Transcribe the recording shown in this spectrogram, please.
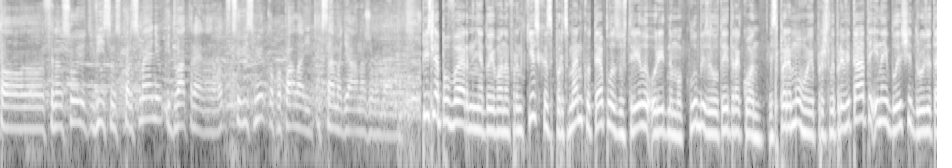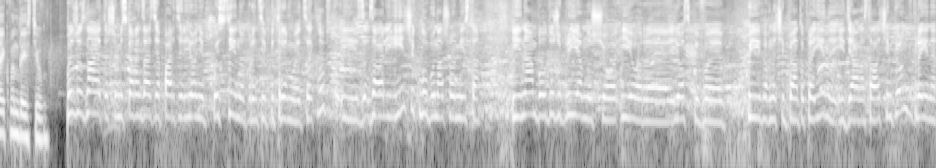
то фінансують вісім спортсменів і два тренери. От в цю вісьмірку попала і так само Діана Жолобайна. Після повернення до Івано-Франківська спортсменку тепло зустріли у рідному клубі Золотий дракон. З перемогою прийшли привітати і найближчі друзі тайквондистів. Знаєте, що міська організація партії регіонів постійно в принципі підтримує цей клуб і взагалі і інші клуби нашого міста. І нам було дуже приємно, що Ігор е, Йоспів е, поїхав на чемпіонат України, і Діана стала чемпіонкою України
